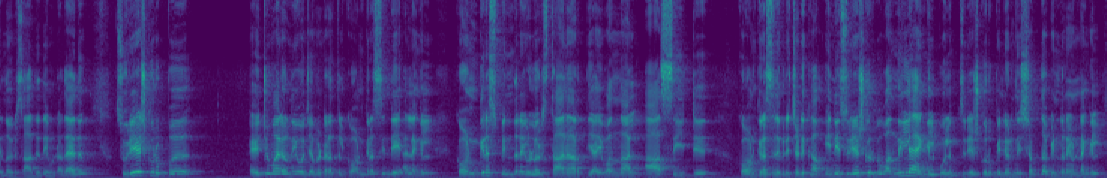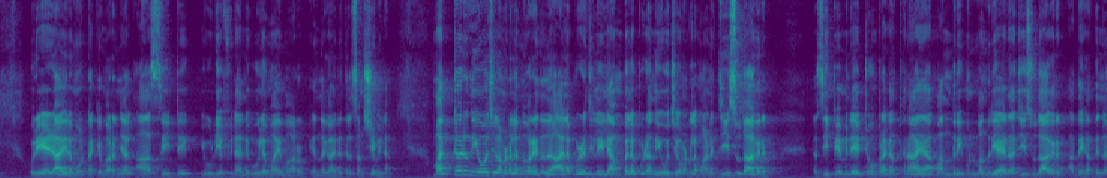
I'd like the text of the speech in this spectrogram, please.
എന്നൊരു സാധ്യതയുണ്ട്. അതായത് സുരേഷ് കുറുപ്പ് ഏറ്റുമാനൂർ നിയോജകമണ്ഡലത്തിൽ മണ്ഡലത്തിൽ കോൺഗ്രസിന്റെ അല്ലെങ്കിൽ കോൺഗ്രസ് പിന്തുണയുള്ള ഒരു സ്ഥാനാർത്ഥിയായി വന്നാൽ ആ സീറ്റ് കോൺഗ്രസിന് പിരിച്ചെടുക്കാം ഇനി സുരേഷ് കുറുപ്പ് വന്നില്ല എങ്കിൽ പോലും സുരേഷ് കുറുപ്പിന്റെ ഒരു നിശബ്ദ പിന്തുണയുണ്ടെങ്കിൽ ഒരു ഏഴായിരം വോട്ടൊക്കെ മറിഞ്ഞാൽ ആ സീറ്റ് യു ഡി എഫിന് അനുകൂലമായി മാറും എന്ന കാര്യത്തിൽ സംശയമില്ല. മറ്റൊരു നിയോജക മണ്ഡലം എന്ന് പറയുന്നത് ആലപ്പുഴ ജില്ലയിലെ അമ്പലപ്പുഴ നിയോജക മണ്ഡലമാണ്. ജി സുധാകരൻ സി പി എമ്മിന്റെ ഏറ്റവും പ്രഗത്ഭനായ മന്ത്രി മുൻ മന്ത്രിയായിരുന്ന ജി സുധാകരൻ അദ്ദേഹത്തിന്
